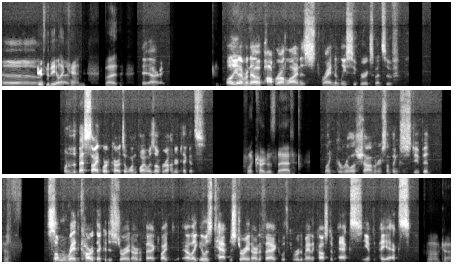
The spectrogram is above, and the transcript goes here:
Oh, here's the deal, God. it can. But Yeah. Alright. Well, you never know. Pauper Online is randomly super expensive. One of the best sideboard cards at one point was over 100 tickets. what card was that? Like Gorilla Shaman or something stupid. That's, Some red card that could destroy an artifact. By uh, like It was tap destroy an artifact with converted mana cost of X. You have to pay X. okay.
